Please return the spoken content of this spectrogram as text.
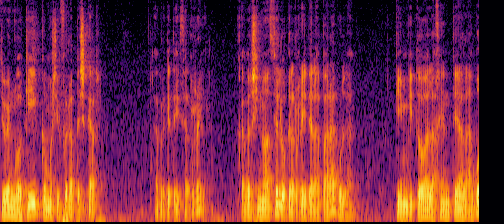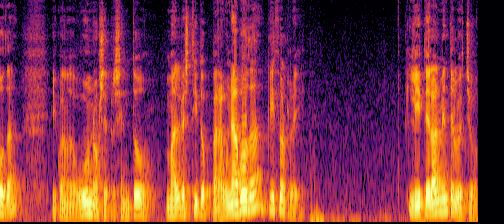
Yo vengo aquí como si fuera a pescar. A ver qué te dice el rey a ver si no hace lo que el rey de la parábola, que invitó a la gente a la boda, y cuando uno se presentó mal vestido para una boda, ¿qué hizo el rey? Literalmente lo echó.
